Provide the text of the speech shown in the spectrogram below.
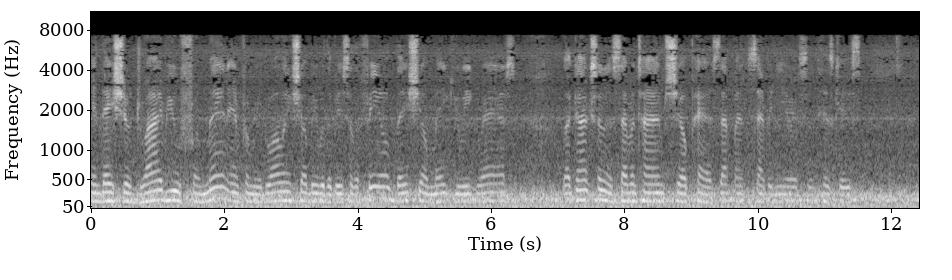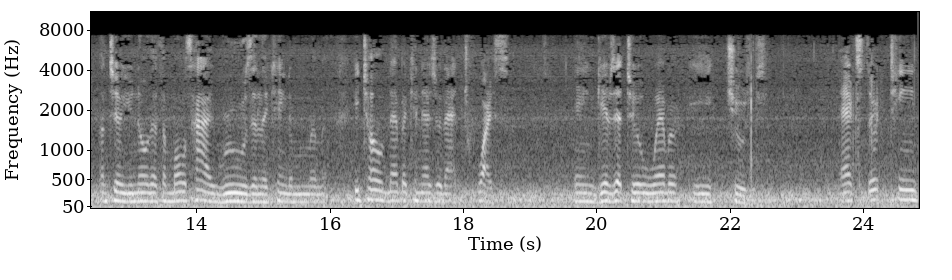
and they shall drive you from men, and from your dwelling shall be with the beasts of the field. They shall make you eat grass like oxen, and seven times shall pass. That meant seven years in his case. Until you know that the Most High rules in the kingdom. He told Nebuchadnezzar that twice, and gives it to whoever he chooses. Acts thirteen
